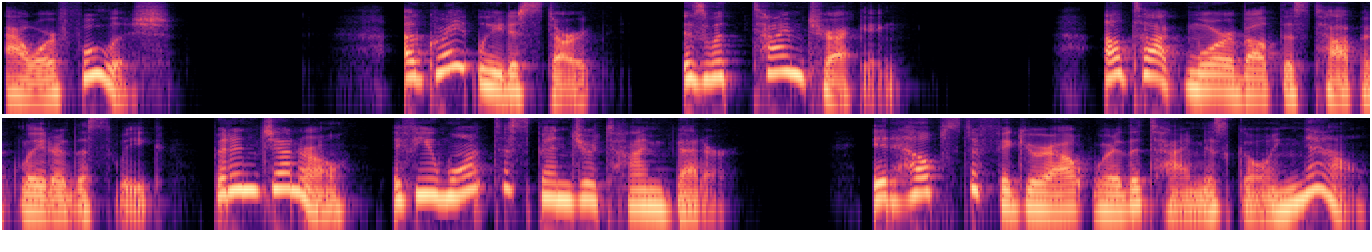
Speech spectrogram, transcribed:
hour foolish? A great way to start is with time tracking. I'll talk more about this topic later this week, but in general, if you want to spend your time better, it helps to figure out where the time is going now.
